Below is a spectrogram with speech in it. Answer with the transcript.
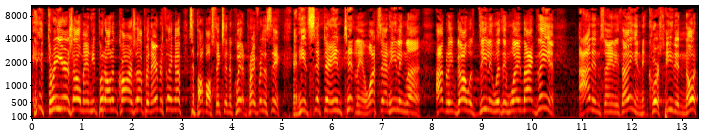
he, three years old, man, he put all them cars up and everything up, said, Papa's fixing to quit and pray for the sick. And he'd sit there intently and watch that healing line. I believe God was dealing with him way back then. I didn't say anything, and of course he didn't know it.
